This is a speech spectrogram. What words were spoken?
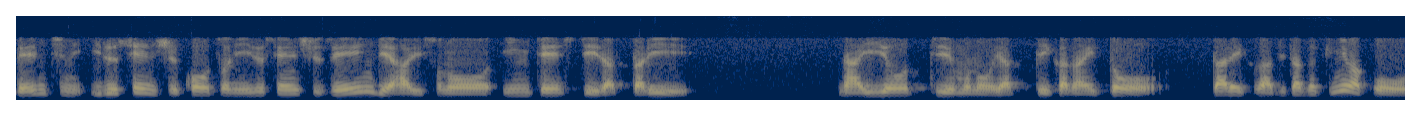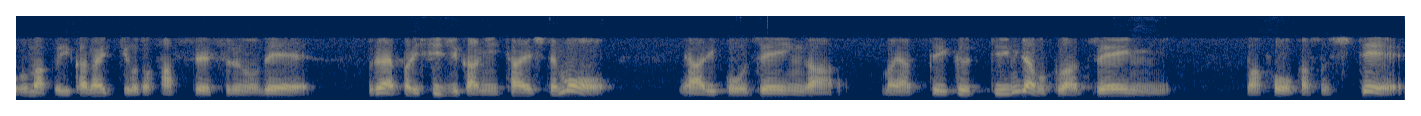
ベンチにいる選手コートにいる選手全員でやはりそのインテンシティだったり内容っていうものをやっていかないと誰かが出た時にはこううまくいかないっていうことが発生するのでそれはやっぱりフィジカルに対してもやはりこう全員がやっていくっていう意味では僕は全員にまフォーカスして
